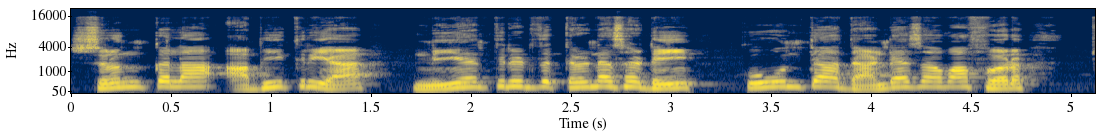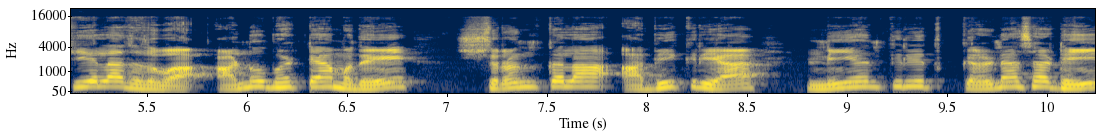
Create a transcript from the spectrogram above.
श्रृंखला अभिक्रिया नियंत्रित करण्यासाठी कोणत्या दांड्याचा वापर केला जातो? अणुभट्ट्यामध्ये श्रृंखला अभिक्रिया नियंत्रित करण्यासाठी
